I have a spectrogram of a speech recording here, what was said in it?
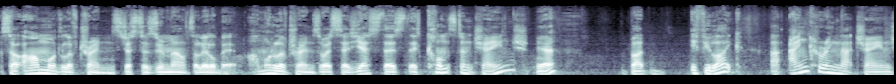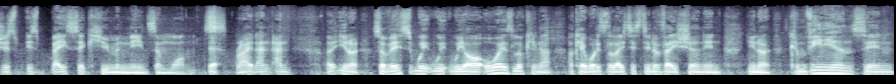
so our model of trends, just to zoom out a little bit, our model of trends always says, yes, there's there's constant change, Yeah. but if you like, uh, anchoring that change is, is basic human needs and wants, Yeah. right? And and uh, you know, so this we, we we are always looking at okay, what is the latest innovation in you know convenience, in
